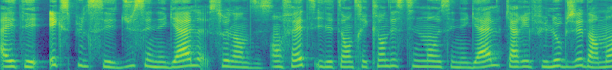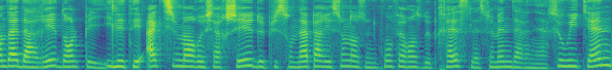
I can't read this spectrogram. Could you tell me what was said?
a été expulsé du Sénégal ce lundi. En fait, il était entré clandestinement au Sénégal car il fut l'objet d'un mandat d'arrêt dans le pays. Il était activement recherché depuis son apparition dans une conférence de presse la semaine dernière. Ce week-end,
